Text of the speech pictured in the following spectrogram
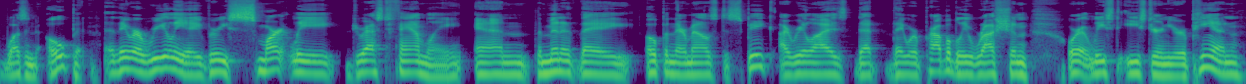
wasn't open. They were really a very smartly dressed family and the minute they opened their mouths to speak, I realized that they were probably Russian or at least Eastern European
